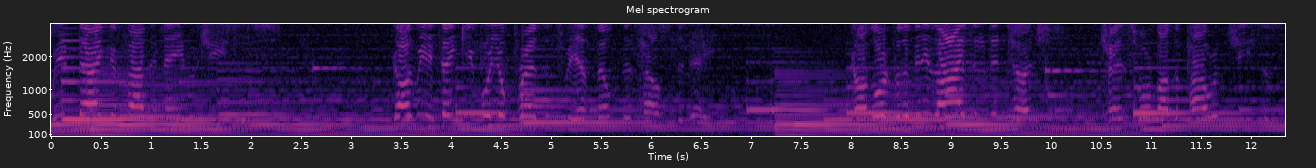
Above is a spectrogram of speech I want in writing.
We magnify the name of Jesus. God, we thank you for your presence we have felt in this house today. God, Lord, for the many lives that have been touched, transformed by the power of Jesus.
